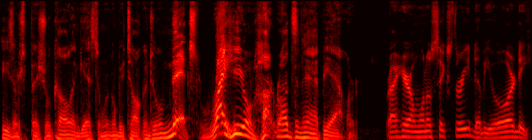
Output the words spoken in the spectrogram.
He's our special calling guest, and we're going to be talking to him next, right here on Hot Rods and Happy Hour. Right here on 1063 WORD.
